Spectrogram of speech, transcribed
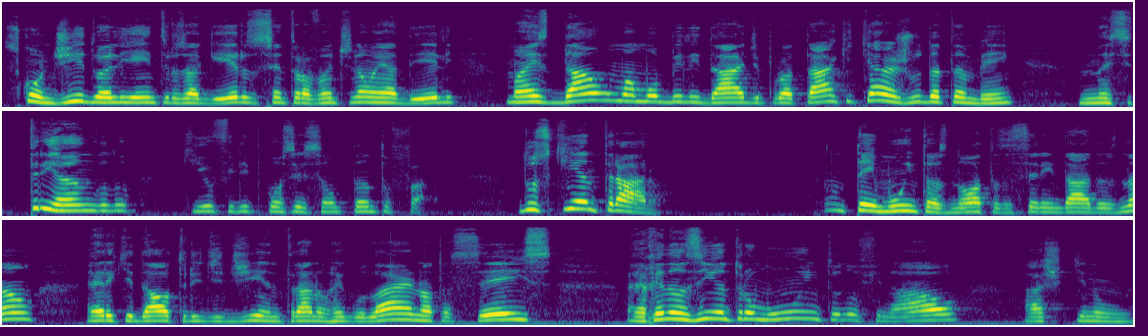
escondido ali entre os zagueiros, o centroavante não é a dele, mas dá uma mobilidade para o ataque que ajuda também nesse triângulo que o Felipe Conceição tanto fala. Dos que entraram, não tem muitas notas a serem dadas, não. Eric Daltro e Didi entraram regular, nota 6. É, Renanzinho entrou muito no final, acho que não,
